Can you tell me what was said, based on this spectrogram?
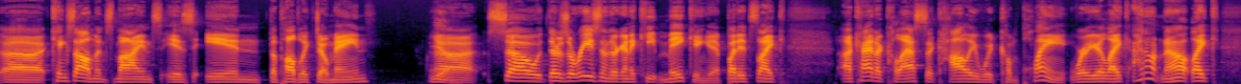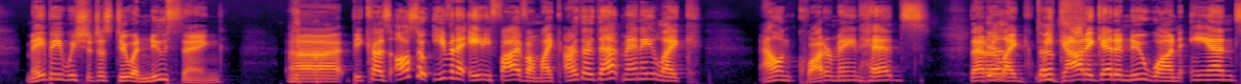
uh, King Solomon's Mines is in the public domain. Yeah. Uh, so there's a reason they're going to keep making it, but it's like a kind of classic Hollywood complaint where you're like, I don't know, like maybe we should just do a new thing. Uh, because also even at 85, I'm like, are there that many like Allan Quatermain heads that Yeah, are like, we gotta get a new one? And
